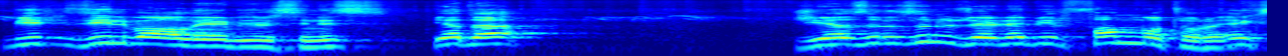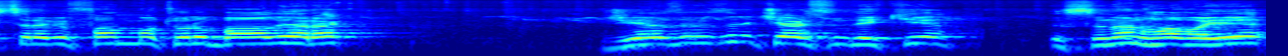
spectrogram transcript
bir zil bağlayabilirsiniz. Ya da cihazınızın üzerine bir fan motoru, ekstra bir fan motoru bağlayarak cihazınızın içerisindeki ısınan havayı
